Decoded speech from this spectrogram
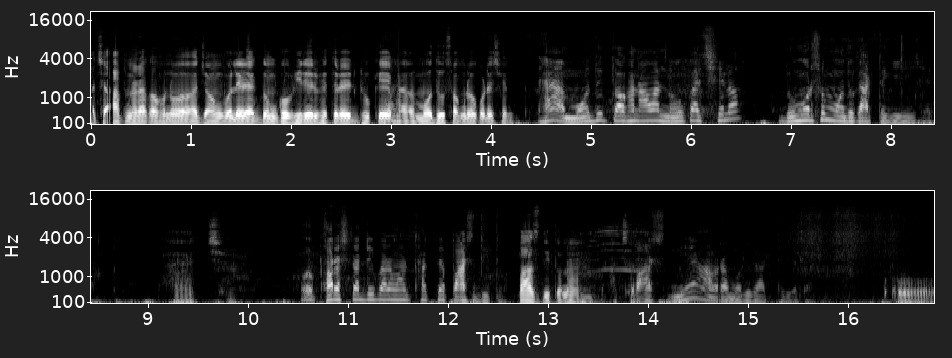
আচ্ছা আপনারা কখনো জঙ্গলের একদম গভীরের ভেতরে ঢুকে মধু সংগ্রহ করেছেন? হ্যাঁ মধু তখন আমার নৌকা ছিল দু মরশুম মধু কাটতে গিয়েছিলাম। আচ্ছা। ও ফরেস্টার ডিপার্টমেন্ট থাকতে পাস দিত। পাস দিত না? আচ্ছা। পাস নিয়ে আমরা মধু কাটতে যেতাম। ও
